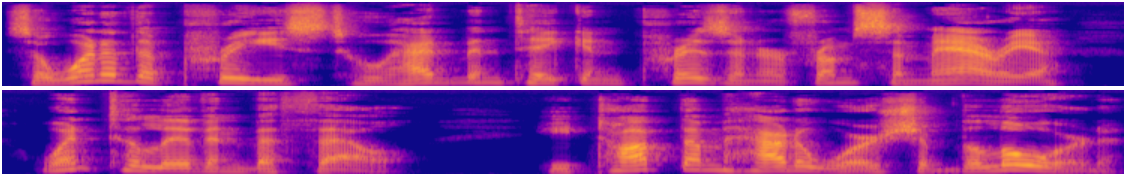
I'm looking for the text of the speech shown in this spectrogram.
So one of the priests who had been taken prisoner from Samaria went to live in Bethel. He taught them how to worship the Lord.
